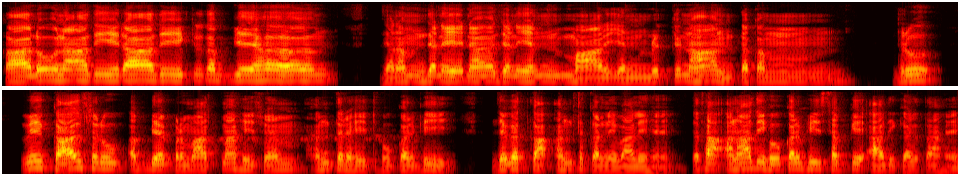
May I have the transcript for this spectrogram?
कालो नादिरादिकृतव्ययः जन्म जनेन जनयन मारियन मृत्युनातकम ध्रुव, वे काल स्वरूप अव्यय परमात्मा ही स्वयं अंतरहित होकर भी जगत का अंत करने वाले हैं तथा अनादि होकर भी सबके आदि करता है।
